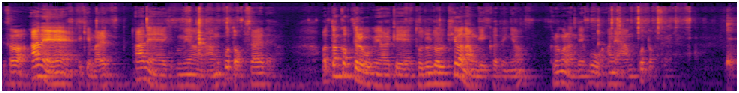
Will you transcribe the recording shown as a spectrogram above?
그래서 안에 이렇게 말 안에 이렇게 보면 아무것도 없어야 돼요. 어떤 컵들을 보면 이렇게 도돌도돌 튀어나온 게 있거든요. 그런 건 안 되고 안에 아무것도 없어야 돼요.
